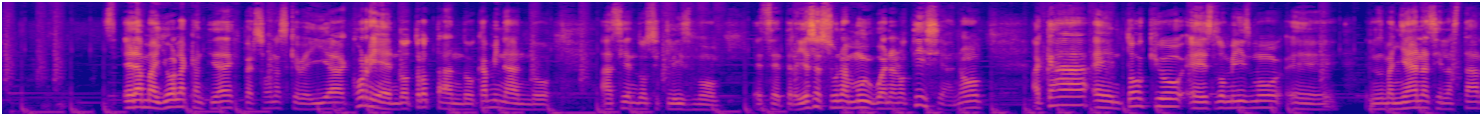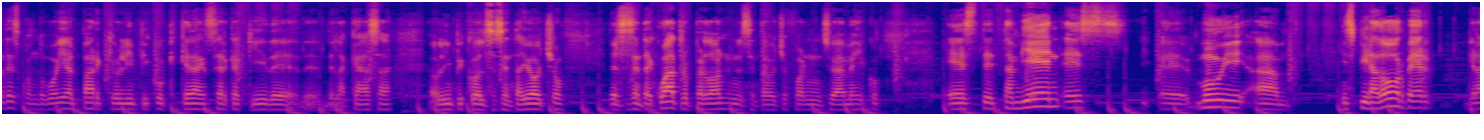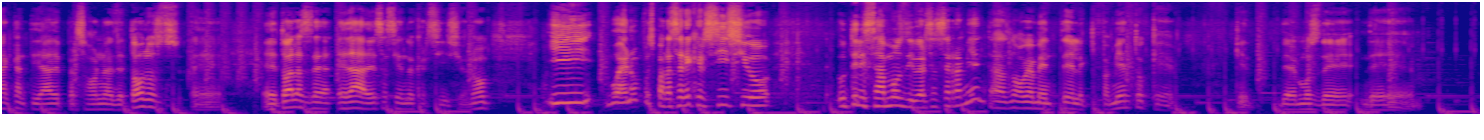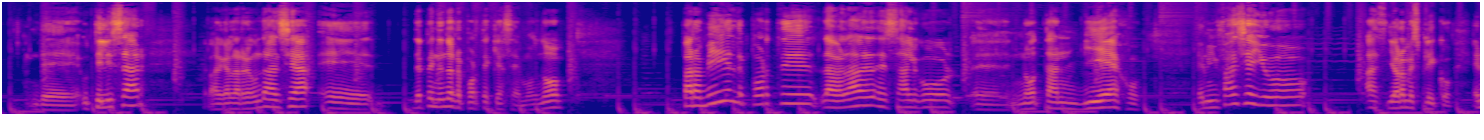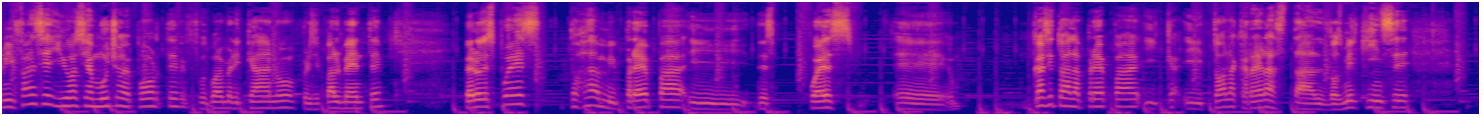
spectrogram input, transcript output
era mayor la cantidad de personas que veía corriendo, trotando, caminando, haciendo ciclismo, etc. Y esa es una muy buena noticia, ¿no? Acá en Tokio es lo mismo. Eh, en las mañanas y en las tardes cuando voy al parque olímpico que queda cerca aquí de, la casa olímpico del 68, del 64, perdón, en el 68 fueron en Ciudad de México. Este, también es eh, muy inspirador ver gran cantidad de personas de, todos eh, de todas las edades haciendo ejercicio, ¿no? Y bueno, pues para hacer ejercicio utilizamos diversas herramientas, ¿no? Obviamente el equipamiento que que debemos de, de, utilizar, valga la redundancia, eh, dependiendo del deporte que hacemos, ¿no? Para mí el deporte, la verdad, es algo eh, no tan viejo. En mi infancia yo, y ahora me explico, en mi infancia yo hacía mucho deporte, fútbol americano principalmente, pero después toda mi prepa y después eh, casi toda la prepa y, toda la carrera hasta el 2015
